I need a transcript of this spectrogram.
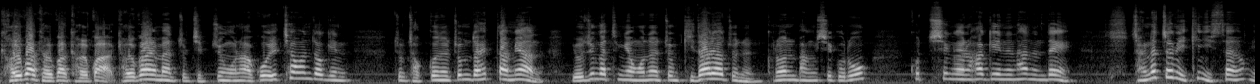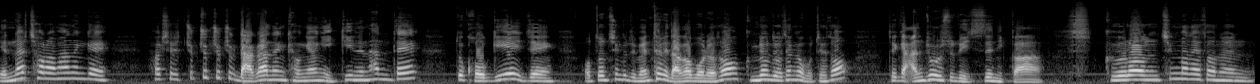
결과, 결과, 결과, 결과에만 좀 집중을 하고 1차원적인 좀 접근을 좀 더 했다면 요즘 같은 경우는 좀 기다려주는 그런 방식으로 코칭을 하기는 하는데 장단점이 있긴 있어요. 옛날처럼 하는 게 확실히 쭉쭉쭉쭉 나가는 경향이 있기는 한데 또 거기에 이제 어떤 친구들 멘탈이 나가버려서 긍정적으로 생각 못해서 되게 안 좋을 수도 있으니까 그런 측면에서는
